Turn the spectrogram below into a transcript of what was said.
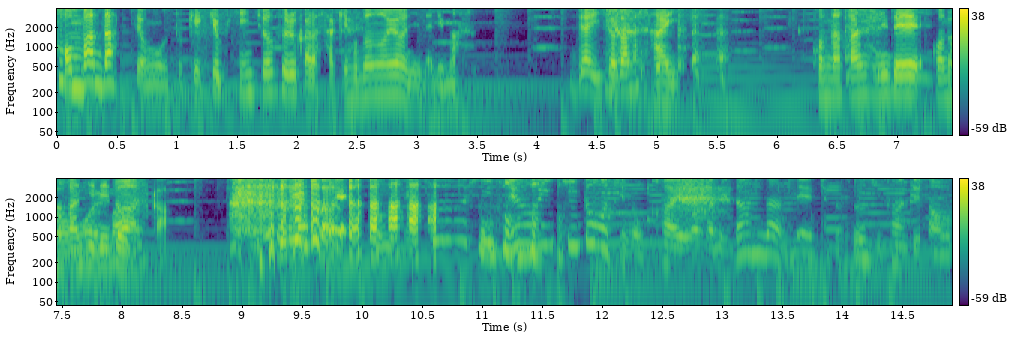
本番だって思うと結局緊張するから先ほどのようになります。じゃあ一緒だね。はい。こんな感じで、こんな感じでどうですか？やっぱね、このね数比11同士の会話がね、だんだんね、ちょっと数比33を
